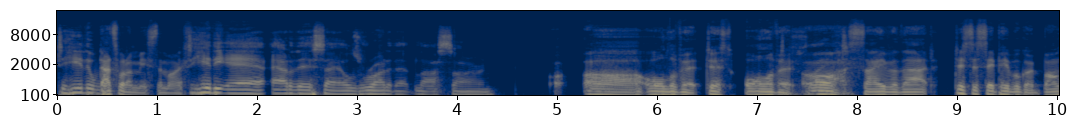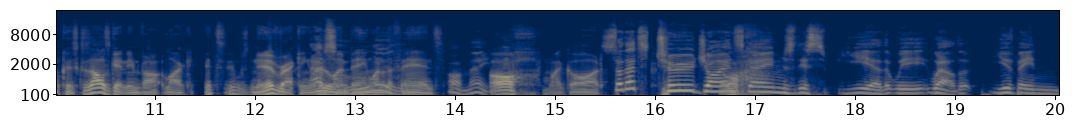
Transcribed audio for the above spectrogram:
To hear the That's what I miss the most. to hear the air out of their sails right at that last siren. Oh, all of it, just all of it. Oh, Deflated. savor that. Just to see people go bonkers because I was getting involved. Like it's it was nerve wracking, let alone being one of the Absolutely. fans. Oh mate. Oh my god. So that's two Giants Oh. games this year that we well that you've been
